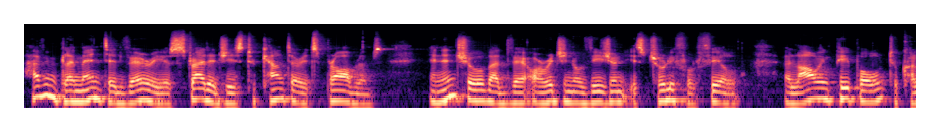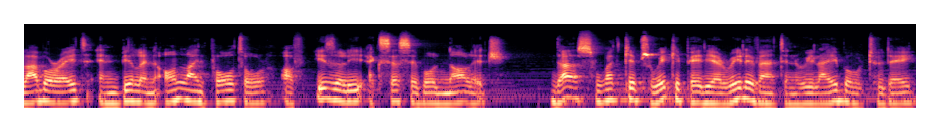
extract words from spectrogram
have implemented various strategies to counter its problems and ensure that their original vision is truly fulfilled, allowing people to collaborate and build an online portal of easily accessible knowledge. Thus, what keeps Wikipedia relevant and reliable today,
